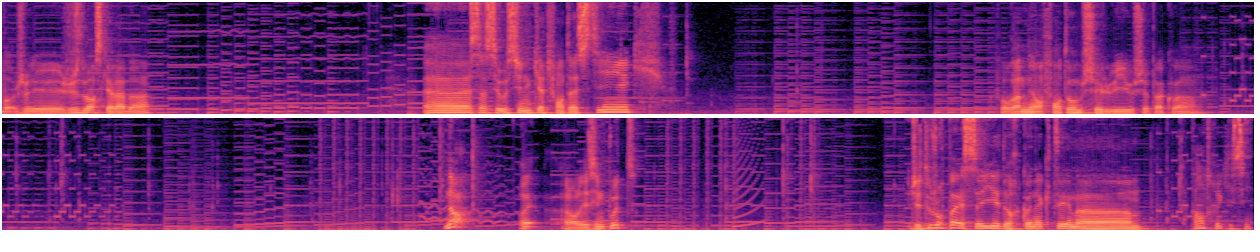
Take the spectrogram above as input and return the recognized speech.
Bon, je vais juste voir ce qu'il y a là-bas. Euh, ça c'est aussi une quête fantastique. Faut ramener un fantôme chez lui ou je sais pas quoi. Non Ouais, alors les inputs. J'ai toujours pas essayé de reconnecter ma... Pas un truc ici.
